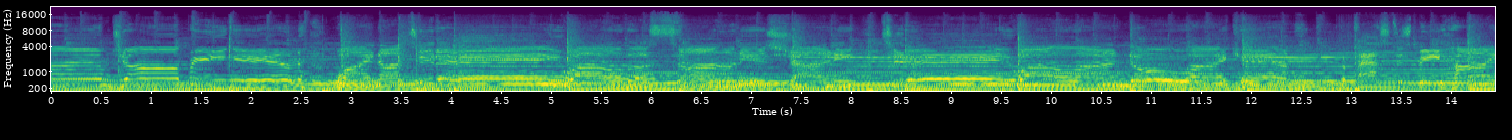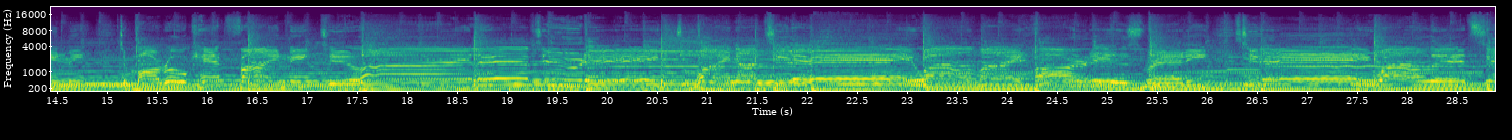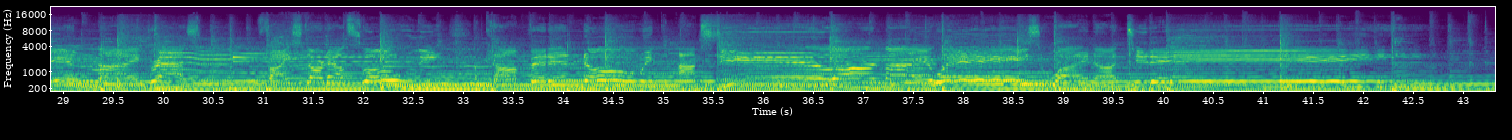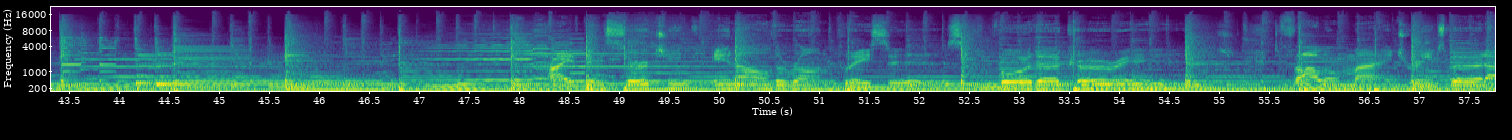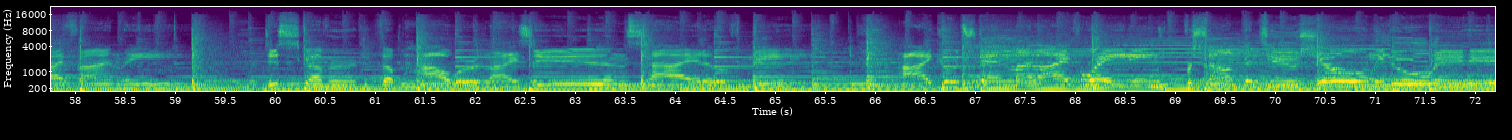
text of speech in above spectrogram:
wrong places for the courage to follow my dreams, but I finally discovered the power lies inside of me. I could spend my life waiting for something to show me the way.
